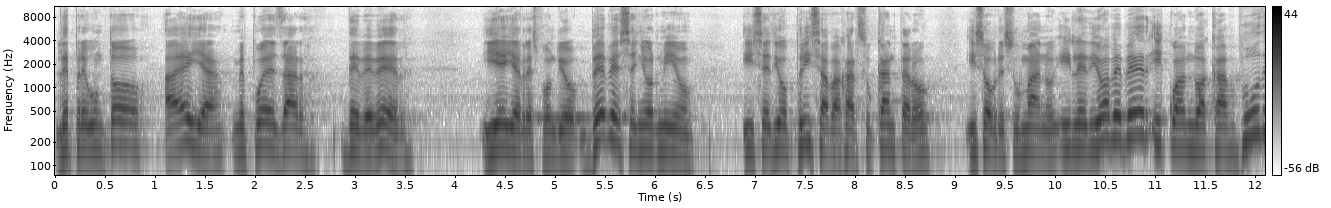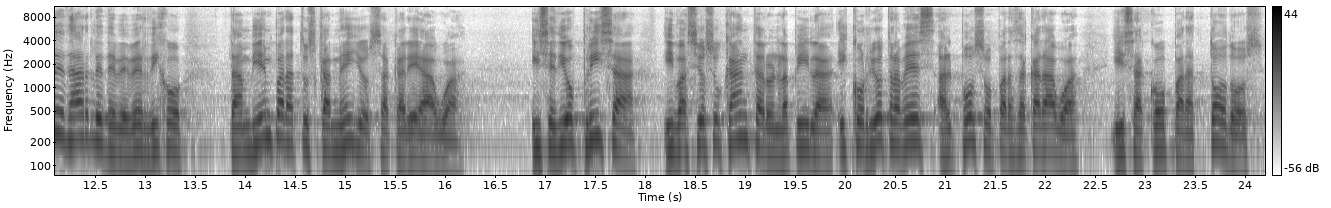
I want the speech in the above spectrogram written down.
le preguntó a ella, ¿me puedes dar de beber? Y ella respondió, bebe, Señor mío. Y se dio prisa a bajar su cántaro y sobre su mano y le dio a beber. Y cuando acabó de darle de beber, dijo, también para tus camellos sacaré agua. Y se dio prisa y vació su cántaro en la pila y corrió otra vez al pozo para sacar agua y sacó para todos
